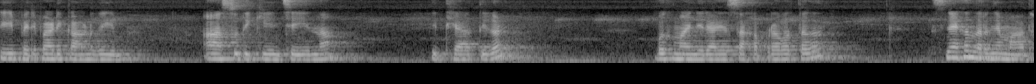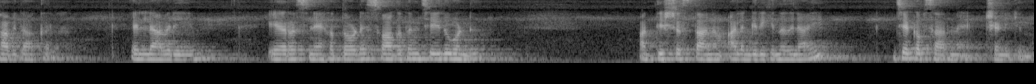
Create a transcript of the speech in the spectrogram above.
ഈ പരിപാടി കാണുകയും ആസ്വദിക്കുകയും ചെയ്യുന്ന വിദ്യാർത്ഥികൾ ബഹുമാന്യരായ സഹപ്രവർത്തകർ സ്നേഹം നിറഞ്ഞ മാതാപിതാക്കൾ എല്ലാവരെയും ഏറെ സ്നേഹത്തോടെ സ്വാഗതം ചെയ്തുകൊണ്ട് അധ്യക്ഷസ്ഥാനം അലങ്കരിക്കുന്നതിനായി ജേക്കബ് സാറിനെ ക്ഷണിക്കുന്നു.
